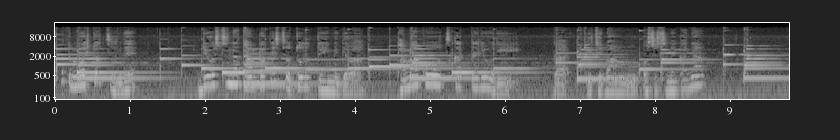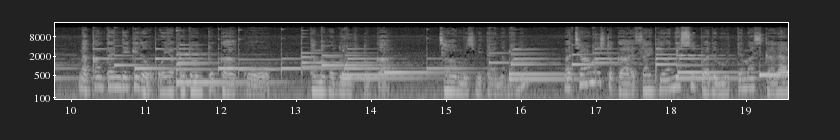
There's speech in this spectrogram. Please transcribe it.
あともう一つね良質なタンパク質を取るという意味では卵を使った料理が一番おすすめかな、まあ、簡単にできる親子丼とかこう卵豆腐とか茶碗蒸しみたいなもの、まあ、茶碗蒸しとか最近はねスーパーでも売ってますから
